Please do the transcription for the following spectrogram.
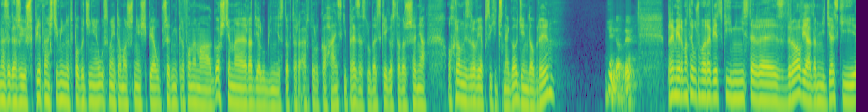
Na zegarze już 15 minut po godzinie 8 Tomasz nie śpiał przed mikrofonem, a gościem Radia Lublin jest dr Artur Kochański, prezes Lubelskiego Stowarzyszenia Ochrony Zdrowia Psychicznego. Dzień dobry. Dzień dobry. Premier Mateusz Morawiecki i minister zdrowia Adam Niedzielski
